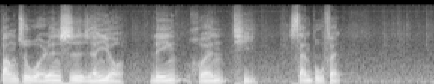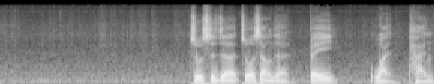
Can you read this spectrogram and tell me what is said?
帮助我认识人有灵魂体三部分。注视着桌上的杯、碗、盘，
